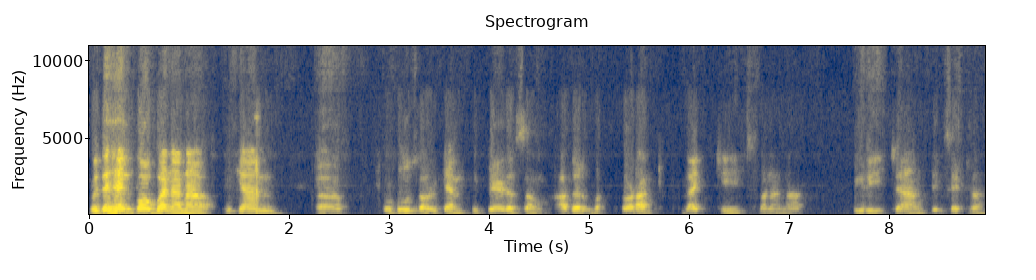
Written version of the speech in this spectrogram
With the help of banana, we can uh, produce or we can prepare some other product like cheese, banana, puree, jams, etc.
